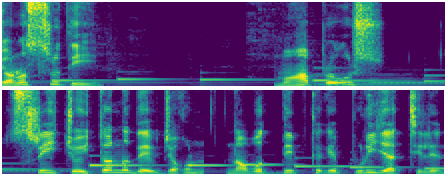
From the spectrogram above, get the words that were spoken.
জনশ্রুতি মহাপ্রভু শ্রী চৈতন্যদেব যখন নবদ্বীপ থেকে পুরী যাচ্ছিলেন,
